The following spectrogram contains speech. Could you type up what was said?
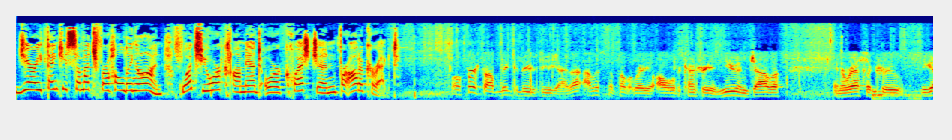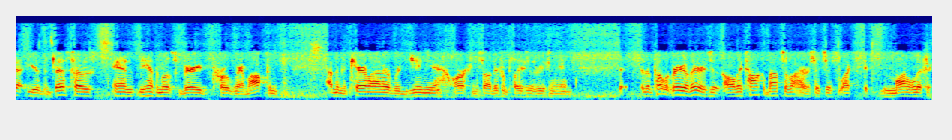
Jerry, thank you so much for holding on. What's your comment or question for AutoCorrect? Well, first off, big kudos to you guys. I, I listen to public radio all over the country, and you and Java and the rest of the crew, you got you're the best host, and you have the most varied program. Often, I'm in the Carolina, Virginia, Arkansas, different places recently, and the, the public radio there is just all they talk about virus. It's just like it's monolithic.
